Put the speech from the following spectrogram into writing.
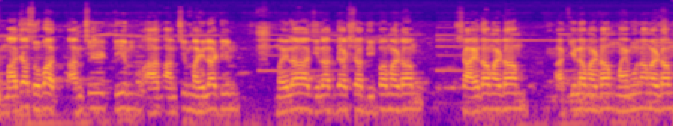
माझ्यासोबत आमची टीम आमची महिला टीम महिला जिल्हाध्यक्षा Deepa madam Shahida madam Akila madam Maimuna madam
